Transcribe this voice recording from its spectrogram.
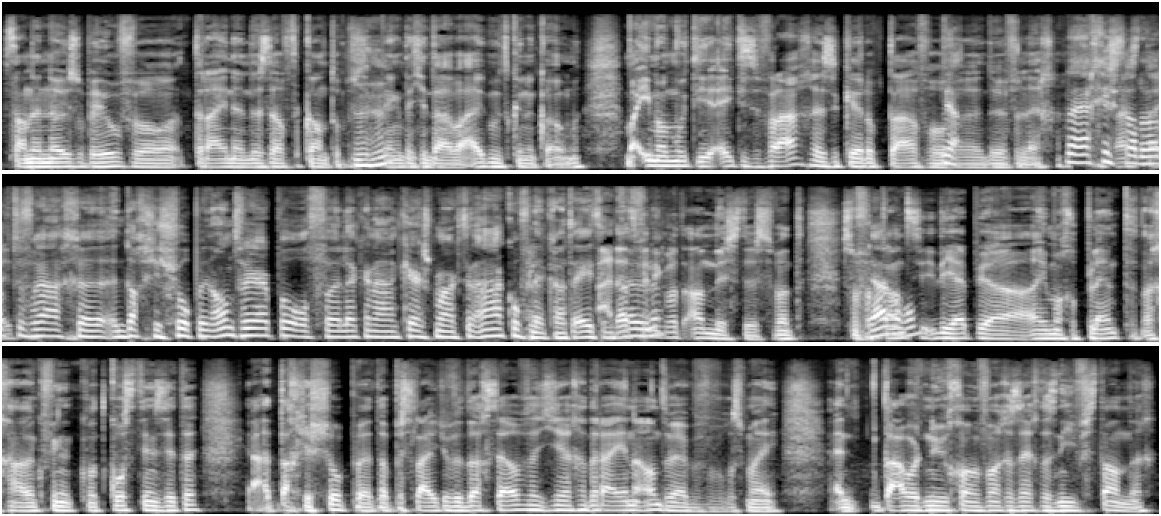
staan de neus op heel veel terreinen dezelfde kant op. Dus ik denk dat je daar wel uit moet kunnen komen. Maar iemand moet die ethische vragen eens een keer op tafel ja. uh, durven leggen. Nou gisteren hadden we ook de vraag: een dagje shoppen in Antwerpen of lekker naar een kerstmarkt in Aken of lekker het eten. Ah, dat vind ik wat anders dus. Want zo'n vakantie die heb je helemaal gepland. Daar gaat ook vind ik wat kosten in zitten. Ja, het dagje shoppen, dat besluit je op de dag zelf dat je gaat rijden naar Antwerpen volgens mij. En daar wordt nu gewoon van gezegd dat is niet verstandig.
